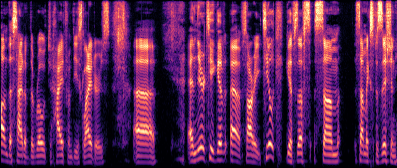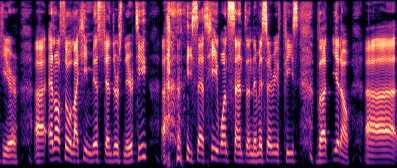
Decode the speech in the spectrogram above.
on the side of the road to hide from these gliders. Uh, and Nirrti give uh, sorry, Teal'c gives us some some exposition here, uh, and also like he misgenders Nirrti. Uh, he says he once sent an emissary of peace, but you know, a uh,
